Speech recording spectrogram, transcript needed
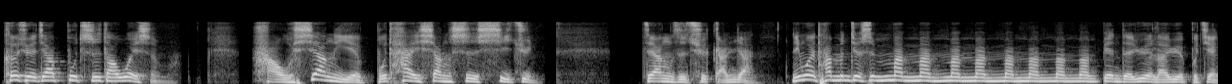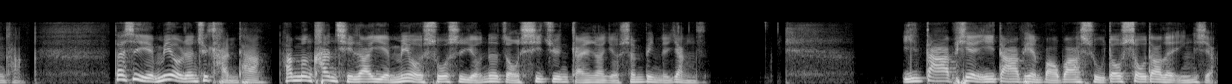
科学家不知道为什么，好像也不太像是细菌这样子去感染。因为他们就是慢慢、慢慢、慢慢、慢慢变得越来越不健康，但是也没有人去砍它，他们看起来也没有说是有那种细菌感染、有生病的样子。一大片一大片宝巴树都受到了影响，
